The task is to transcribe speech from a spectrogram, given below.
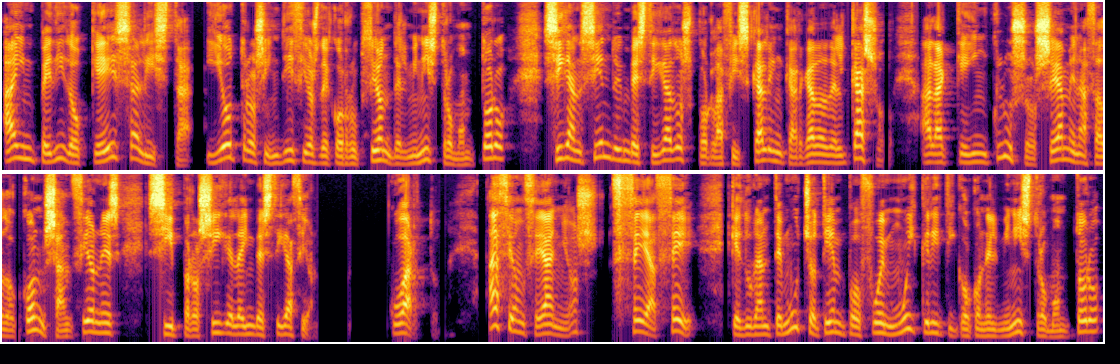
ha impedido que esa lista y otros indicios de corrupción del ministro Montoro sigan siendo investigados por la fiscal encargada del caso, a la que incluso se ha amenazado con sanciones si prosigue la investigación. Cuarto, Hace 11 años, CAC, que durante mucho tiempo fue muy crítico con el ministro Montoro,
